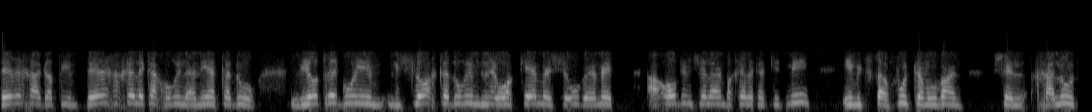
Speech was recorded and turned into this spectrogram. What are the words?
דרך האגפים, דרך החלק האחורי להניע כדור, להיות רגועים, לשלוח כדורים לוואקמה, שהוא באמת העוגן שלהם בחלק הקדמי, עם הצטרפות כמובן של חלוץ,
